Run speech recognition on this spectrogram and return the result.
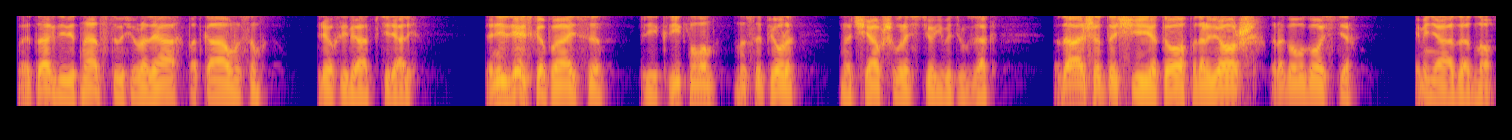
Мы так 19 февраля под Каунасом трех ребят потеряли. — Да не здесь копайся! — прикрикнул он на сапера, начавшего расстегивать рюкзак. — Дальше тащи, а то подорвешь дорогого гостя, и меня заодно.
